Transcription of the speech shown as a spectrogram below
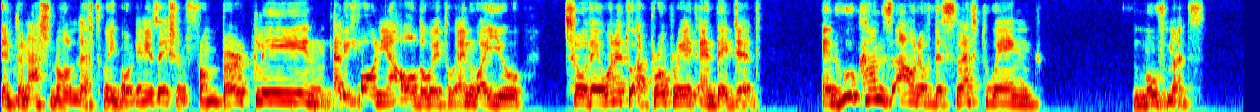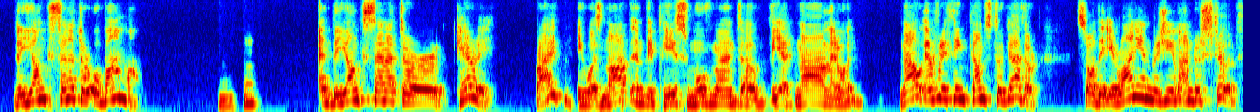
international left wing organizations from Berkeley in California all the way to NYU. So they wanted to appropriate, and they did. And who comes out of this left wing movement? The young Senator Obama mm-hmm. and the young Senator Kerry, right? He was not in the peace movement of Vietnam. And now everything comes together. So the Iranian regime understood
